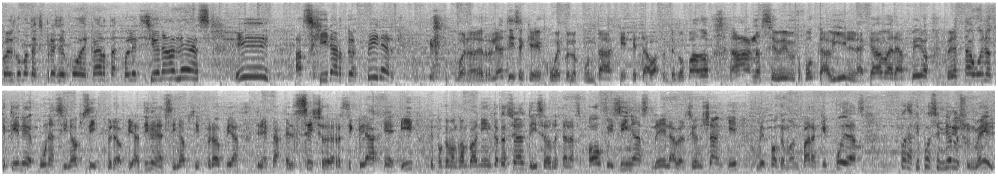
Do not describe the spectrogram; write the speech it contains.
con el combate express del juego de cartas coleccionables. Y haz girar tu spinner. Bueno, en realidad te dice que juegues con los puntajes, que está bastante copado. Ah, no se ve, enfoca bien la cámara, pero, pero está bueno que tiene una sinopsis propia. Tiene una sinopsis propia, tiene acá el sello de reciclaje y de Pokémon Company Internacional te dice dónde están las oficinas de la versión Yankee de Pokémon para que puedas, para que puedas enviarles un mail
